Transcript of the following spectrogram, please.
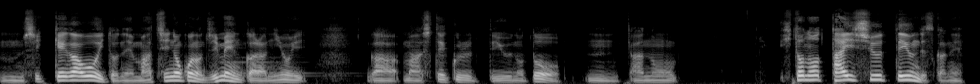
うん、湿気が多いとね街のこの地面から匂いがまあしてくるっていうのと、うん、あの人の体臭っていうんですかね。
